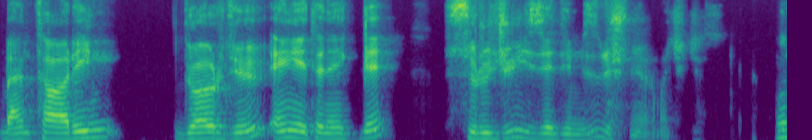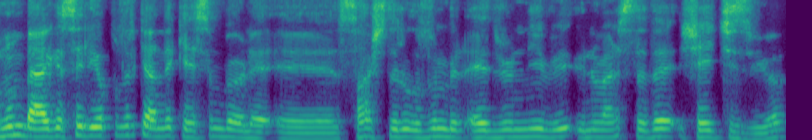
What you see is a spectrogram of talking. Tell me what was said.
ben tarihin gördüğü en yetenekli sürücüyü izlediğimizi düşünüyorum açıkçası. Bunun belgeseli yapılırken de kesin böyle e, saçları uzun bir Adrian Newey üniversitede şey çiziyor.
